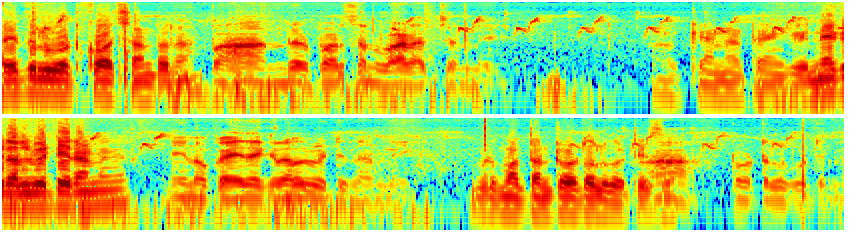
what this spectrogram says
రైతులు కొట్టుకోవచ్చు అంటారా? హండ్రెడ్ పర్సెంట్ వాడచ్చండి. ఓకే అన్న థ్యాంక్ యూ ఎన్ని ఎకరాలు పెట్టారన్న? నేను ఒక ఐదు ఎకరాలు పెట్టినండి ఇప్పుడు మొత్తం టోటల్ కొట్టేసి టోటల్ కొట్టిన.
